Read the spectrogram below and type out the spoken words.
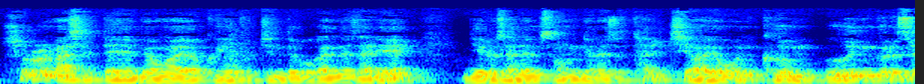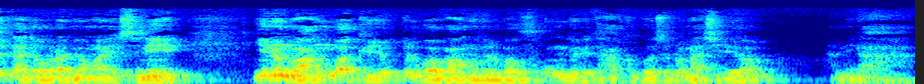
술을 마실 때에 명하여 그의 부친 느부갓네살이 예루살렘 성전에서 탈취하여 온 금, 은 그릇을 가져오라 명하였으니 이는 왕과 귀족들과 왕후들과 후궁들이 다 그것으로 마시려 함이라.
